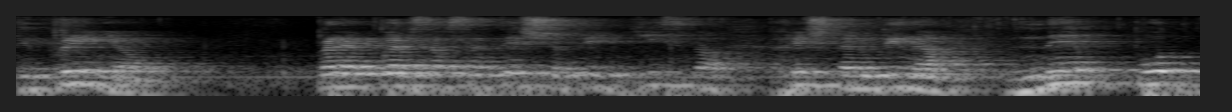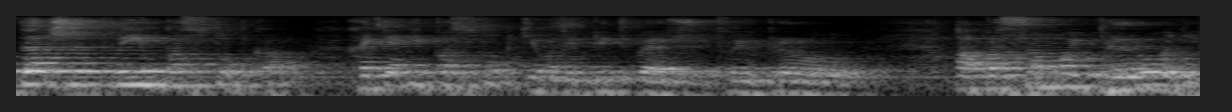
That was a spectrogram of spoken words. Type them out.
ти прийняв перш за все те, що ти дійсно грішна людина не по даже твоїм поступкам. Хоча і поступки вони підтверджують твою природу, а по самій природі,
